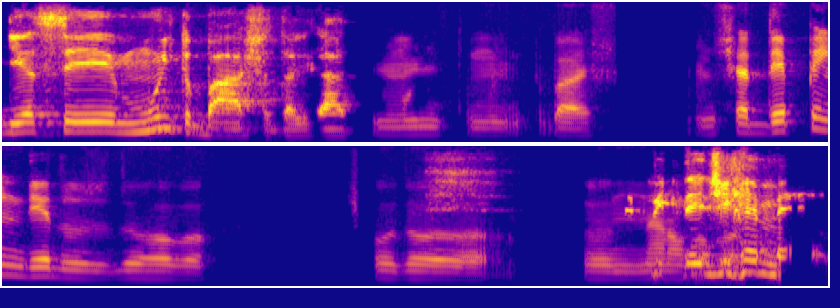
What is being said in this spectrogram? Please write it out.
ia ser muito baixa, tá ligado? Muito, muito baixo. A gente ia depender do, do robô, tipo, do, do Depender de remédio.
